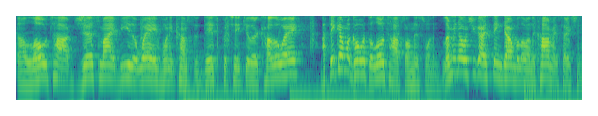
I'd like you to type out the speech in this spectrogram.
the low top just might be the wave when it comes to this particular colorway. I think I'm gonna go with the low tops on this one. Let me know what you guys think down below in the comment section.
